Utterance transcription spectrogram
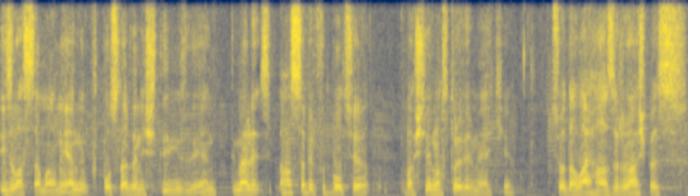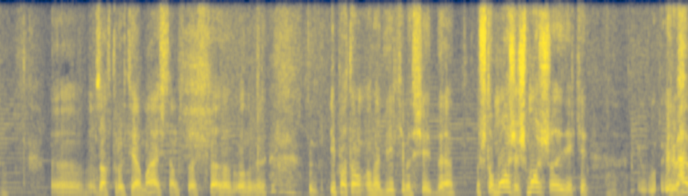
iclas zamanı, yəni futbolçulardan eşitdiyimizdir. Yəni deməli hansısa bir futbolçuya başlayır nastroy verməyə ki, "Все, давай hazırlaş, bəs ə, завтра у тебя матч, там что onu böyle. И потом она деки типа вообще, да, ну что можешь, можешь? Деки, «Э, или «А,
